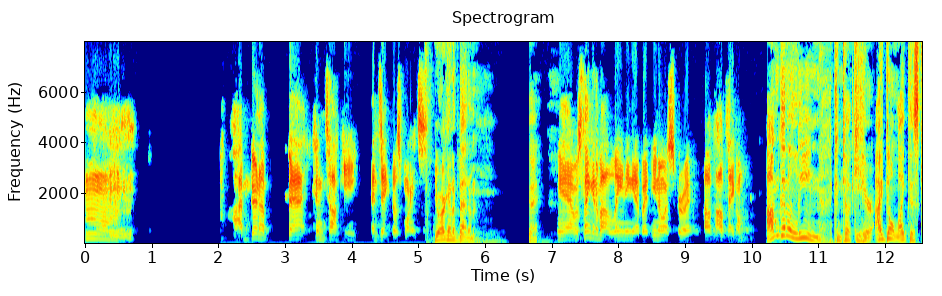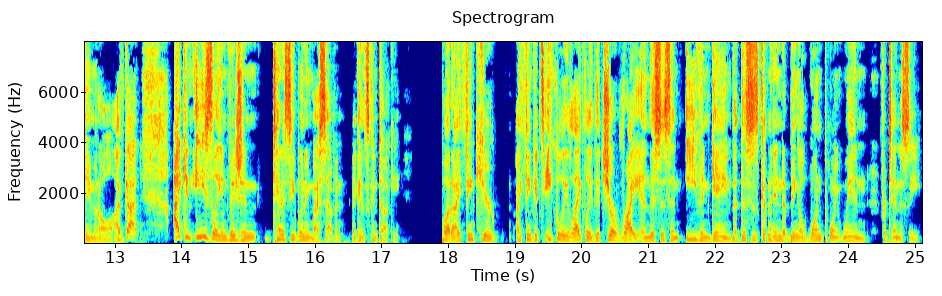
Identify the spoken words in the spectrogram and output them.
hmm, I'm gonna bet Kentucky and take those points. You are going to bet them. Okay. Yeah, I was thinking about leaning it, but you know what? Screw it. I'll, I'll take them. I'm going to lean Kentucky here. I don't like this game at all. I've got, I can easily envision Tennessee winning by seven against Kentucky, but I think you're, I think it's equally likely that you're right, and this is an even game. That this is going to end up being a one point win for Tennessee.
